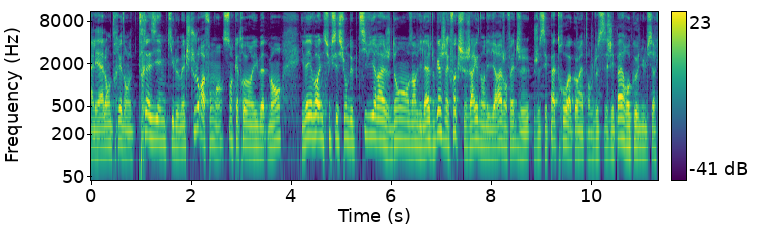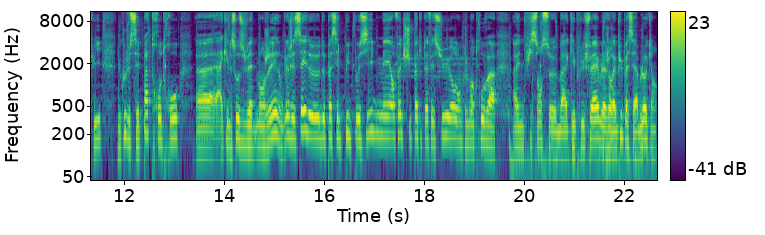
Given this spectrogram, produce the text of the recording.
Allez, à l'entrée dans le 13e kilomètre, toujours à fond, 188 hein, battements. Il va y avoir une succession de petits virages dans un village. Donc à chaque fois que j'arrive dans les virages, en fait, je, je sais pas trop à quoi m'attendre. Je j'ai pas reconnu le circuit. Du coup, je sais pas trop trop euh, à quelle sauce je vais être mangé. Donc là, j'essaye de, passer le plus vite possible, mais en fait, je suis pas tout à fait sûr. Donc je me retrouve à, une puissance euh, bah, qui est plus faible. Là, j'aurais pu passer à bloc. Hein.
